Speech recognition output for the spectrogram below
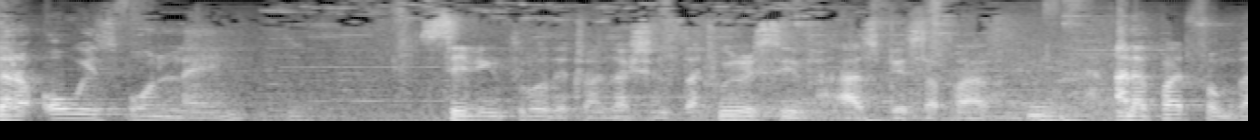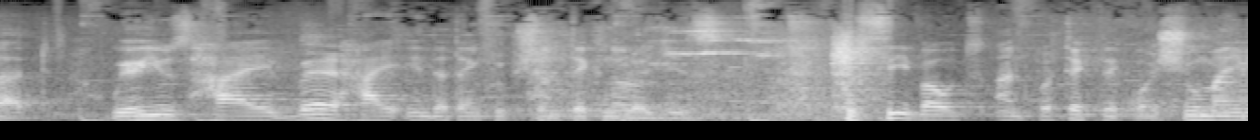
that are always online, sieving through the transactions that we receive as PesaPal. And apart from that, we use high, very high-end data encryption technologies to sieve out and protect the consumer,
